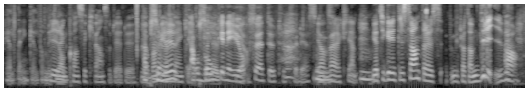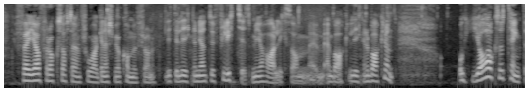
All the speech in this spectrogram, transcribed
helt enkelt. Om det blir en konsekvens av det du jobbar Absolut. med. Och boken är ju också ett uttryck för det. Så. Ja, verkligen. Mm. Men jag tycker det är intressant när vi pratar om driv. Ja. För jag får också ofta en fråga eftersom jag kommer från lite liknande, jag har inte flytt hit men jag har liksom en bak, liknande bakgrund. Och jag har också tänkt,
